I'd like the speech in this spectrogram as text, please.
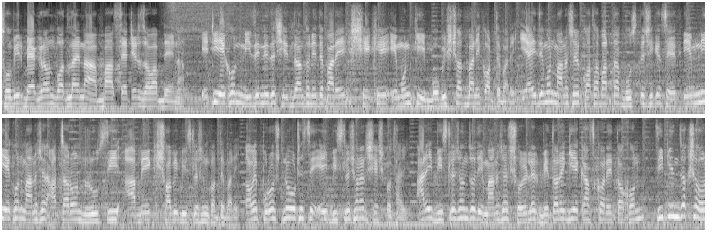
ছবির ব্যাকগ্রাউন্ড বদলায় না বা সেটের জবাব দেয় না। এটি এখন নিজে নিজে সিদ্ধান্ত নিতে পারে, শেখে, এমনকি ভবিষ্যৎবাণী করতে পারে। এআই যেমন মানুষের কথাবার্তা বুঝতে শিখেছে, তেমনি এখন মানুষের আচরণ, রুচি, আবেগ সবই বিশ্লেষণ করতে পারে। তবে প্রশ্ন উঠেছে, এই বিশ্লেষণের শেষ কোথায়? আর এই বিশ্লেষণ যদি মানুষের শরীরের ভেতরে গিয়ে কাজ করে, তখন চিপ ইনজেকশন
